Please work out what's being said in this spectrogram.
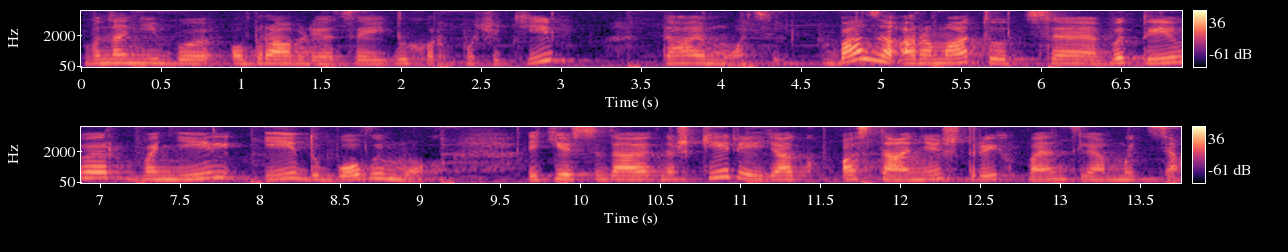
Вона ніби обравлює цей вихор почуттів та емоцій. База аромату це ветивер, ваніль і дубовий мох, які осідають на шкірі як останній штрих пензля митця.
